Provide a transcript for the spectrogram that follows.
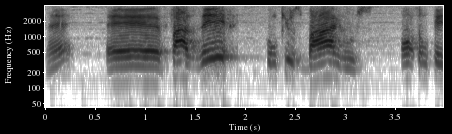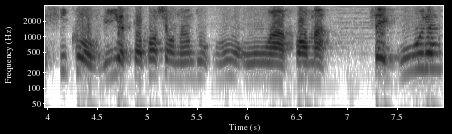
né? É, fazer com que os bairros possam ter ciclovias, proporcionando um, uma forma segura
